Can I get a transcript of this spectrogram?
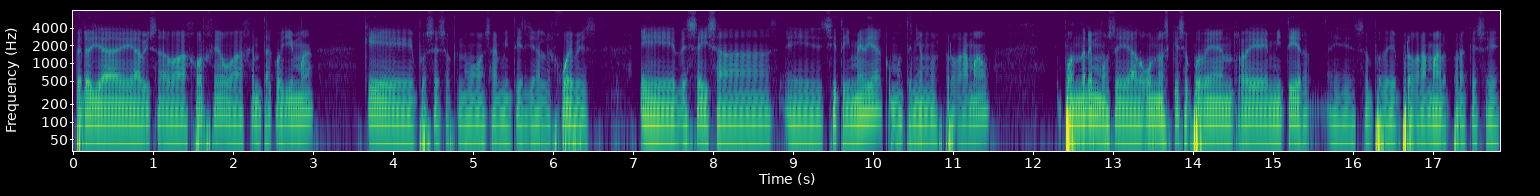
pero ya he avisado a Jorge o a Genta Kojima que pues eso, que no vamos a emitir ya los jueves eh, de 6 a eh, 7 y media, como teníamos programado. Pondremos eh, algunos que se pueden remitir, eh, se puede programar para que se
